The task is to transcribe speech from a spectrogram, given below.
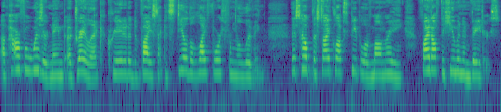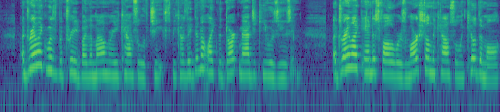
a powerful wizard named Adralek created a device that could steal the life force from the living. This helped the Cyclops people of Mounri fight off the human invaders. Adralek was betrayed by the Mounri Council of Chiefs because they didn't like the dark magic he was using. Adralek and his followers marched on the council and killed them all,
